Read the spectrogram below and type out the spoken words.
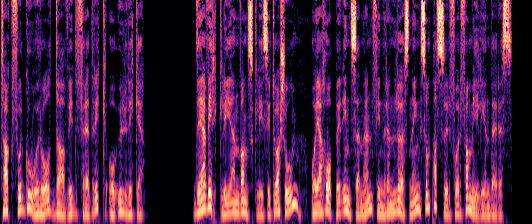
Takk for gode råd, David, Fredrik og Ulrikke. Det er virkelig en vanskelig situasjon, og jeg håper innsenderen finner en løsning som passer for familien deres.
